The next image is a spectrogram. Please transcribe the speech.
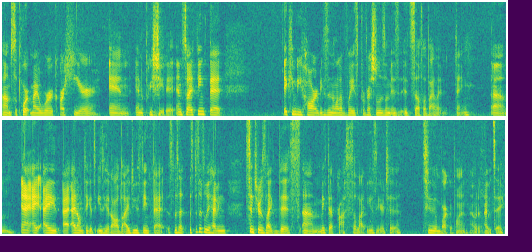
um, support my work are here and and appreciate it. And so I think that it can be hard because in a lot of ways professionalism is itself a violent thing. Um, and I, I, I, I, don't think it's easy at all, but I do think that specifically having centers like this um, make that process a lot easier to, to embark upon, I would, I would say.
